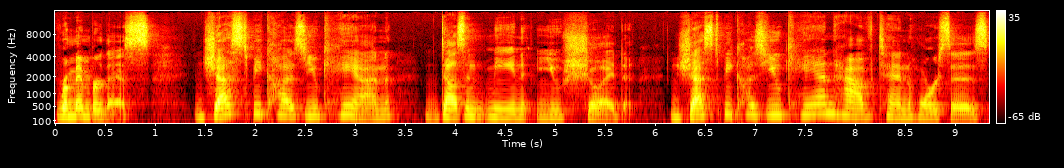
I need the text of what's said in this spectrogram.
remember this. Just because you can doesn't mean you should. Just because you can have 10 horses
